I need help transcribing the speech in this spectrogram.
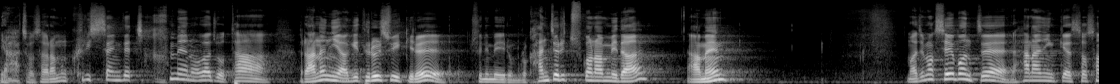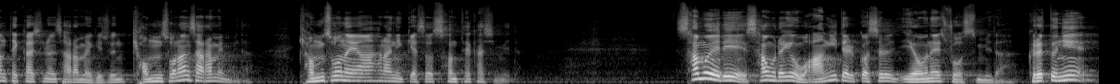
야 저 사람은 크리스찬인데 참 매너가 좋다라는 이야기 들을 수 있기를 주님의 이름으로 간절히 축원합니다. 아멘. 마지막 세 번째 하나님께서 선택하시는 사람의 기준 겸손한 사람입니다. 겸손해야 하나님께서 선택하십니다. 사무엘이 사울에게 왕이 될 것을 예언해 주었습니다. 그랬더니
